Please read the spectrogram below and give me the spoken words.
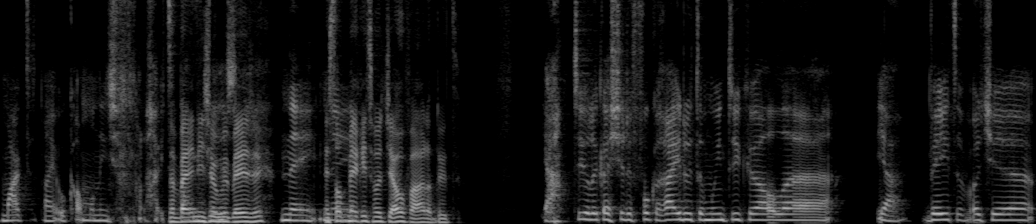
maakt het mij ook allemaal niet zoveel uit. Daar ben je niet zo mee is. bezig. Nee, Is dat meer iets wat jouw vader doet? Ja, tuurlijk, als je de fokkerij doet, dan moet je natuurlijk wel eh, ja, weten wat, je,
